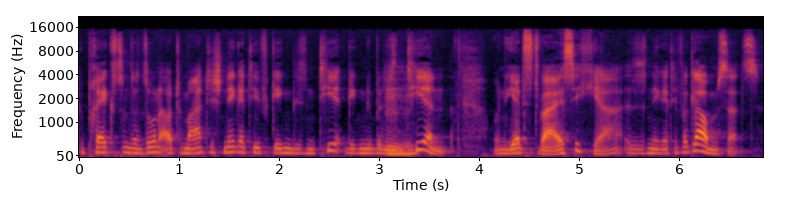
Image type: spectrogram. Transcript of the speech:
du prägst unseren Sohn automatisch negativ gegen diesen Tier, gegenüber diesen Tieren. Und jetzt weiß ich, ja, es ist ein negativer Glaubenssatz.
